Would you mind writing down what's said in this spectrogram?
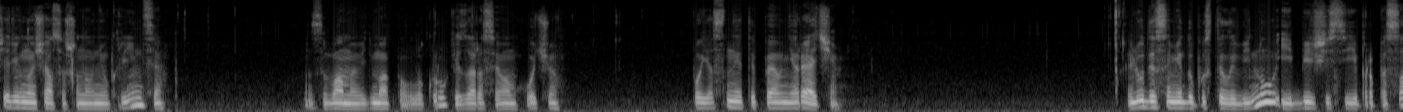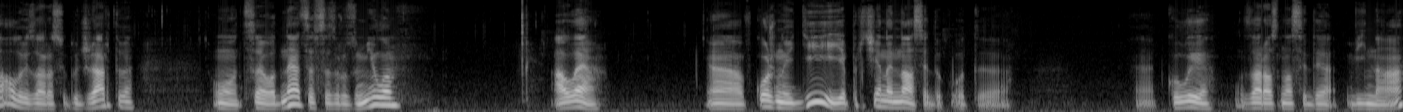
Чарівного часу, шановні українці. З вами відьмак Павло Крук і зараз я вам хочу пояснити певні речі. Люди самі допустили війну, і більшість її прописало, і зараз ідуть жертви. О, це одне, це все зрозуміло. Але е, в кожної дії є причина і наслідок. От, е, е, коли зараз у нас іде війна,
